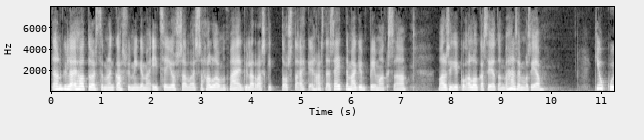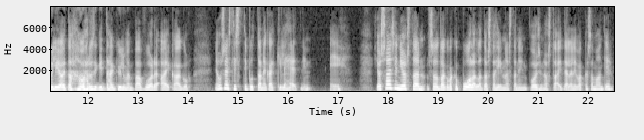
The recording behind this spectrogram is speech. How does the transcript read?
Tämä on kyllä ehdottomasti semmoinen kasvi, minkä mä itse jossain vaiheessa haluan, mutta mä en kyllä raski tosta ehkä ihan sitä 70 maksaa. Varsinkin kun alokasiat on vähän semmosia kiukkuilijoita, varsinkin tähän kylmempään vuoden aikaan, kun ne useasti tiputtaa ne kaikki lehet, niin ei, jos saisin jostain, sanotaanko vaikka puolella tosta hinnasta, niin voisin ostaa itselleni vaikka saman tien.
